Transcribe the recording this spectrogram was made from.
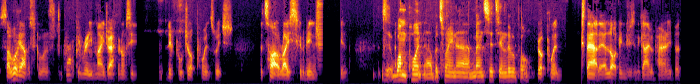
So what are the other scores? Nothing really major happened. Obviously, Liverpool drop points, which the title race is going to be interesting. Is it one point now between uh, Man City and Liverpool? Drop point missed out there. A lot of injuries in the game apparently, but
